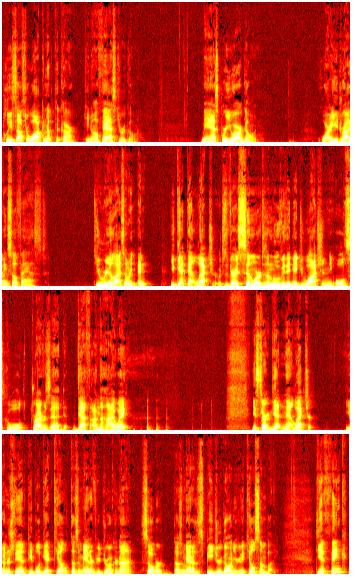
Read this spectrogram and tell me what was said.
Police officer walking up the car. Do you know how fast you were going? May I ask where you are going? Why are you driving so fast? Do you realize how many, and you get that lecture, which is very similar to the movie they made you watch in the old school driver's ed, Death on the Highway. you start getting that lecture. You understand people get killed. Doesn't matter if you're drunk or not. Sober, doesn't matter. The speed you're going, you're going to kill somebody. Do you think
